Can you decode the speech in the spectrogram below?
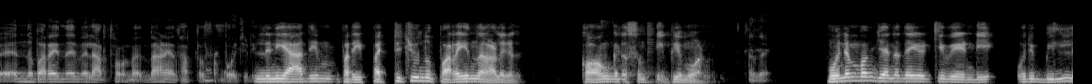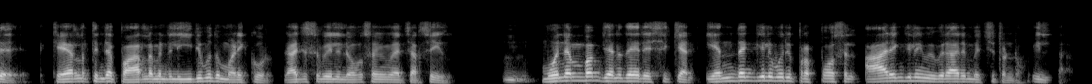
എന്ന് പറയുന്നതിൽ വല്ല അർത്ഥമുണ്ടോ? എന്താണ് യഥാർത്ഥം സംഭവിച്ചിരിക്കുന്നത്? എനിക്ക് ആദ്യം പറയും പറ്റിച്ചു എന്ന് പറയുന്ന ആളുകൾ കോൺഗ്രസും സി പി എമ്മും ആണ്. അതെ. മുനമ്പം ജനതയ്ക്ക് വേണ്ടി ഒരു ബില്ല് കേരളത്തിന്റെ പാർലമെന്റിൽ ഇരുപത് മണിക്കൂർ രാജ്യസഭയിൽ ലോക്സഭയുമായി ചർച്ച ചെയ്തു. മുനമ്പം ജനതയെ രക്ഷിക്കാൻ എന്തെങ്കിലും ഒരു പ്രപ്പോസൽ ആരെങ്കിലും ഇവരാരും വെച്ചിട്ടുണ്ടോ? ഇല്ല.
